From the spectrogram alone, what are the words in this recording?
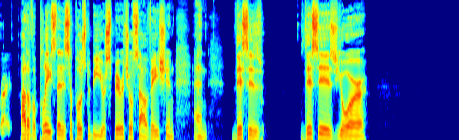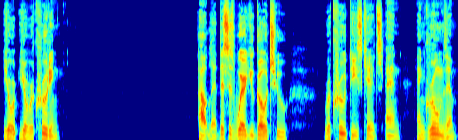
Right. out of a place that is supposed to be your spiritual salvation and this is this is your your your recruiting outlet this is where you go to recruit these kids and and groom them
